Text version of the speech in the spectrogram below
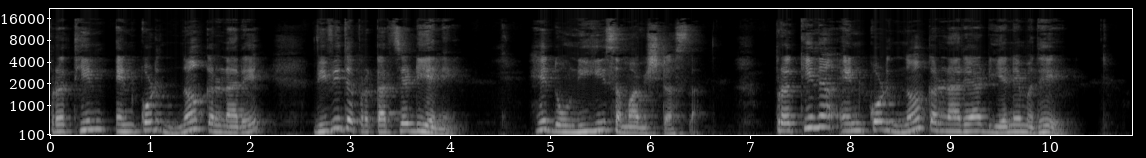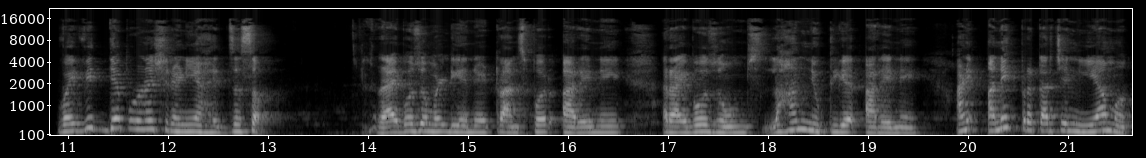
प्रथिन एनकोड न करणारे विविध प्रकारचे डी एन ए हे दोन्हीही समाविष्ट असतात. प्रथिन एनकोड न करणाऱ्या डी एन एमध्ये वैविध्यपूर्ण श्रेणी आहेत जसं ribosomal D N A transfer R N A ribosomes लहान न्यूक्लिअर आर एन ए आणि अनेक प्रकारचे नियामक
